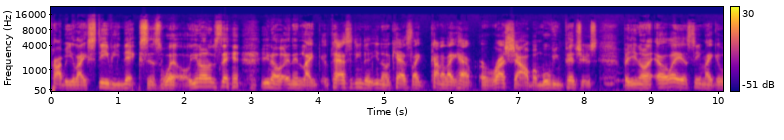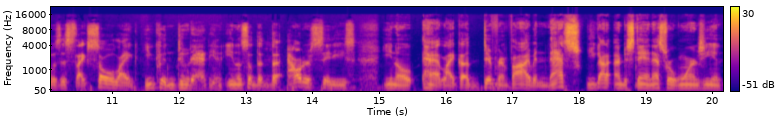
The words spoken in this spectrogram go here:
probably like Stevie Nicks as well. You know what I'm saying? You know, and then like Pasadena, you know, cats like kind of like have a Rush album, moving pictures. But you know, in LA, it seemed like it was just like so like you couldn't do that. You know, so the the outer cities, you know, had like a different vibe, and that's you got to understand. That's where Warren G and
